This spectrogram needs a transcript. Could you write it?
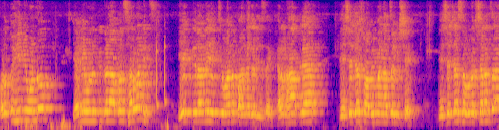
परंतु ही निवडणूक या निवडणुकीकडे आपण सर्वांनीच एक दिलाने एक जीवानं पाहणं गरजेचं आहे. कारण हा आपल्या देशाच्या स्वाभिमानाचा विषय देशाच्या संरक्षणाचा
